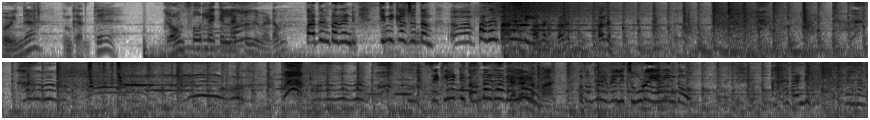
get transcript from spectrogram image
పోయిందా? ఇంకంతే. గ్రౌండ్ ఫ్లోర్లోకి వెళ్ళినట్టుంది మేడం. పదండి పదండి. కిందికి వెళ్ళి చూద్దాం. పదండి పదండి. పదండి పదండి పదండి. సెక్యూరిటీ తొందరగా వెళ్ళు. వెళ్ళండమ్మా. తొందరగా వెళ్ళి చూడు ఏమైందో. రండి వెళ్దాం.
